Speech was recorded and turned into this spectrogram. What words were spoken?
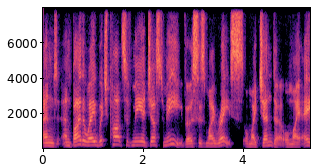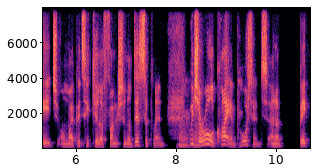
And, and by the way, which parts of me are just me versus my race or my gender or my age or my particular functional discipline, mm-hmm. which are all quite important and a big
